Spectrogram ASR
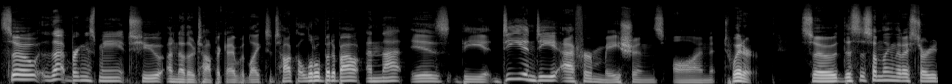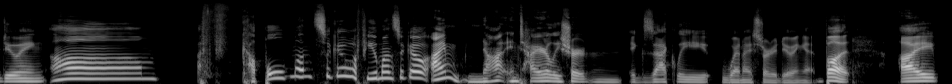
So that brings me to another topic I would like to talk a little bit about, and that is the D and D affirmations on Twitter. So this is something that I started doing um a f- couple months ago, a few months ago. I'm not entirely certain exactly when I started doing it, but I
